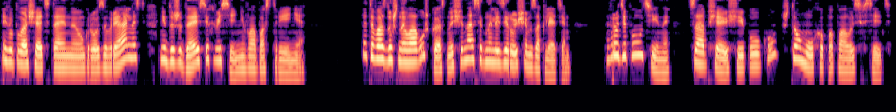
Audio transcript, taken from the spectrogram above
и воплощать тайные угрозы в реальность, не дожидаясь их весеннего обострения. Эта воздушная ловушка оснащена сигнализирующим заклятием, вроде паутины, сообщающей пауку, что муха попалась в сеть.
